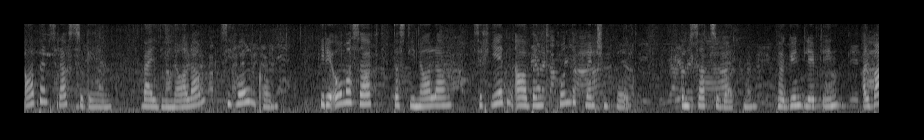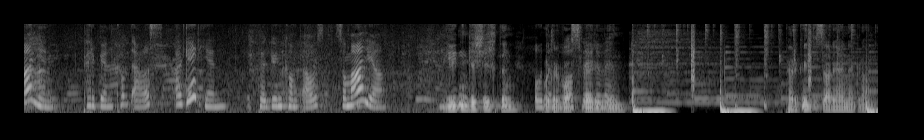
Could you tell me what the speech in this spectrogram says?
abends rauszugehen, weil die Nalam sie holen kommt. Ihre Oma sagt, dass die Nalam sich jeden Abend 100 Menschen holt, um satt zu werden. Per Günd lebt in Albanien. Per Günd kommt aus Algerien. Per Günd kommt aus Somalia. Lügengeschichten oder, was wäre wenn? Per Günd ist Ariana Grande.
